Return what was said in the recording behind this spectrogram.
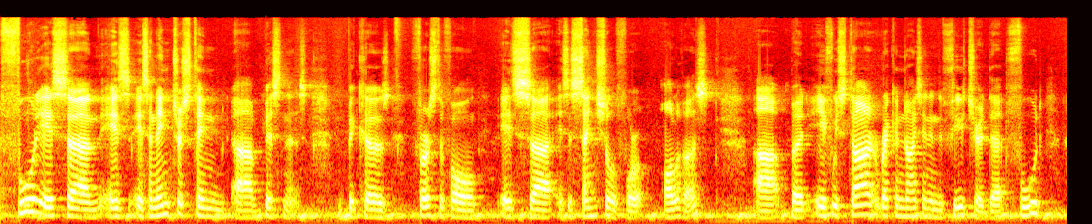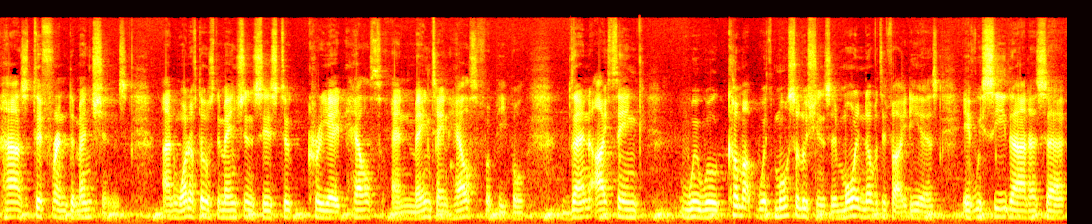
Food is, uh, is, is an interesting uh, business because first of all, it's, uh, it's essential for all of us. Uh, but if we start recognizing in the future that food has different dimensions, and one of those dimensions is to create health and maintain health for people, then I think we will come up with more solutions and more innovative ideas if we see that as, a,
